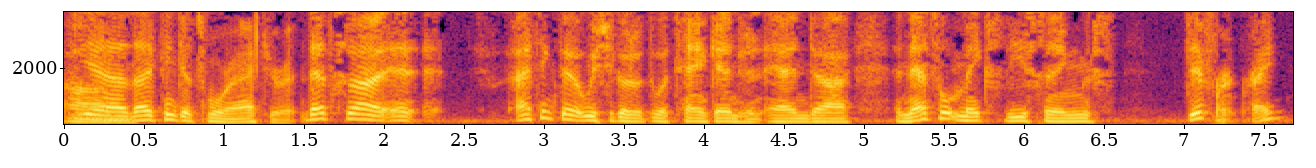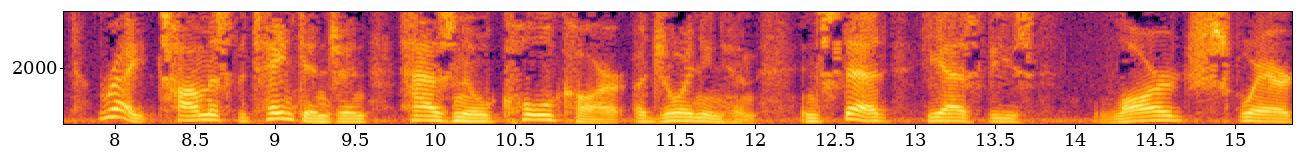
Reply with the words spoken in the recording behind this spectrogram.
Um, yeah, I think it's more accurate. that's uh, I think that we should go to a tank engine, and uh, and that's what makes these things different, right? Right. Thomas the tank engine has no coal car adjoining him. Instead, he has these large square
